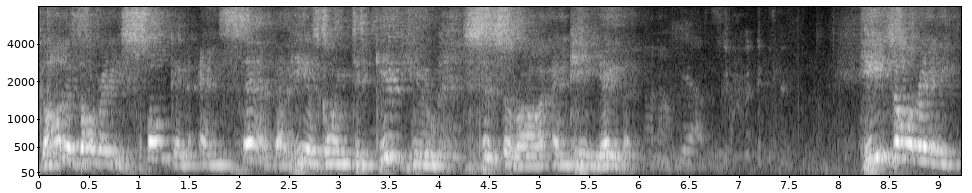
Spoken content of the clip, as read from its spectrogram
God has already spoken and said that He is going to give you Sisera and King Jabin. He's already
